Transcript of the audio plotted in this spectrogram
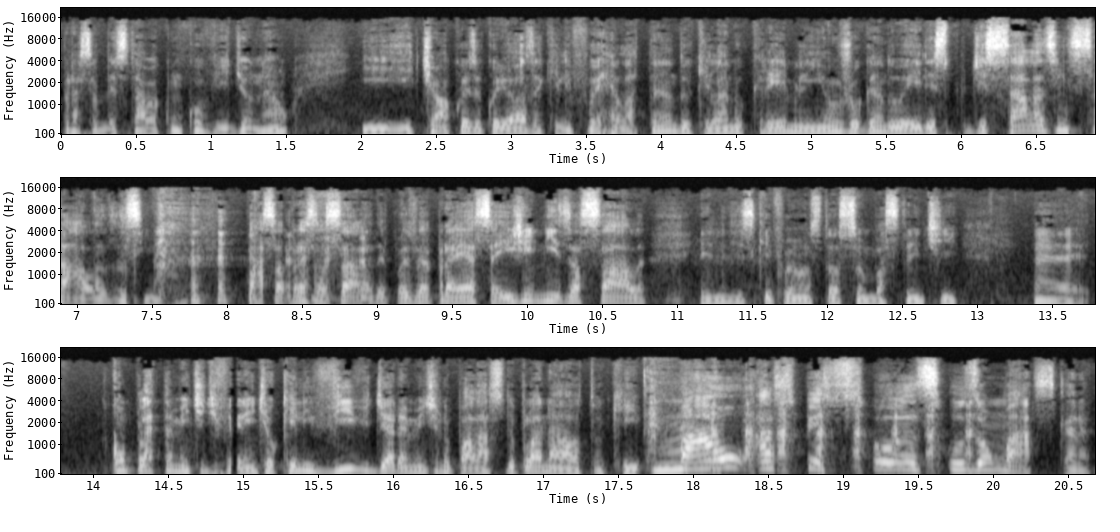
para saber se estava com Covid ou não. E, e, tinha uma coisa curiosa que ele foi relatando, que lá no Kremlin iam jogando eles de salas em salas, assim. Passa para essa sala, depois vai para essa, higieniza a sala. Ele disse que foi uma situação bastante... É, completamente diferente ao que ele vive diariamente no Palácio do Planalto, que mal as pessoas usam máscara.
